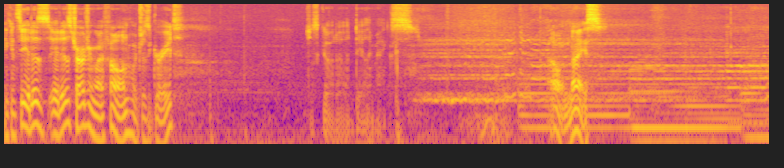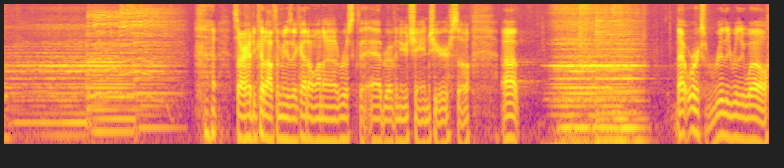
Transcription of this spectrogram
You can see it is it is charging my phone, which is great. Just go to Daily Mix. Oh, nice. Sorry, I had to cut off the music. I don't want to risk the ad revenue change here. So, uh, that works really, really well.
